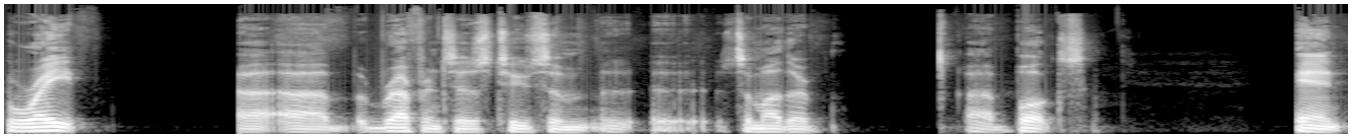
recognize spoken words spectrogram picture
great uh, uh, references to some uh, some other uh, books. And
